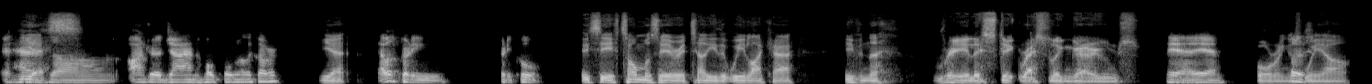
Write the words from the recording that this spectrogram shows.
It has Yes. uh, Andre the Giant and Hulk Hogan on the cover. Yeah. That was pretty, pretty cool. You see, if Tom was here, he'd tell you that we like our even the realistic wrestling games, Yeah, yeah, boring as we are.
